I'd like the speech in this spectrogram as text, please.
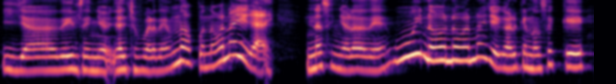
Y ya del señor, ya el chofer de, no, pues no van a llegar una señora de, uy, no, no van a llegar, que no sé qué.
